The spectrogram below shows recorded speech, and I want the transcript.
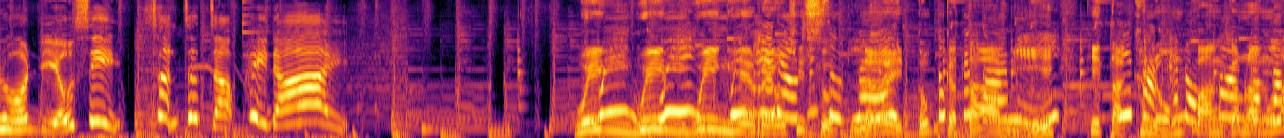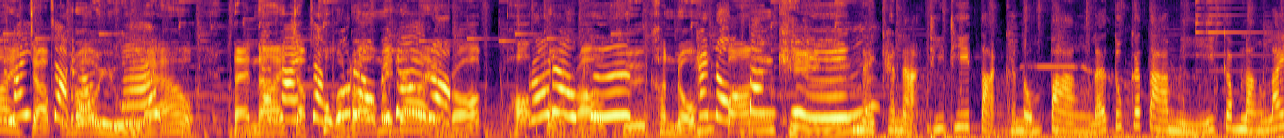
รอเดี๋ยวสิ ฉันจะจับให้ได้ วิ่งวิ่งวิ่งให้เร็วที่สุดเลย ตุ๊กตาหมีที่ตักขนมปังกำลังไล่จับเราอยู่แล้ว แต่นายจับพวกเราไม่ได้หรอก เพราะพวกเราคือขนมปังขิง ในขณะที่ที่ตักขนมปังและตุ๊กตาหมีกำลังไล่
